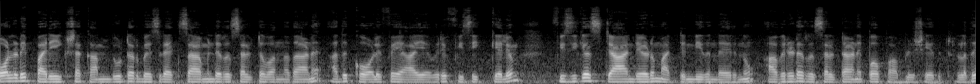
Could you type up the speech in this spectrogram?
ഓൾറെഡി പരീക്ഷ കമ്പ്യൂട്ടർ ബേസ്ഡ് എക്സാമിന്റെ റിസൾട്ട് വന്നതാണ്. അത് ക്വാളിഫൈ ആയവർ ഫിസിക്കലും ഫിസിക്കൽ സ്റ്റാൻഡേർഡും അറ്റൻഡ് ചെയ്തിട്ടുണ്ടായിരുന്നു. അവരുടെ റിസൾട്ടാണ് ഇപ്പോൾ പബ്ലിഷ് ചെയ്തിട്ടുള്ളത്.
